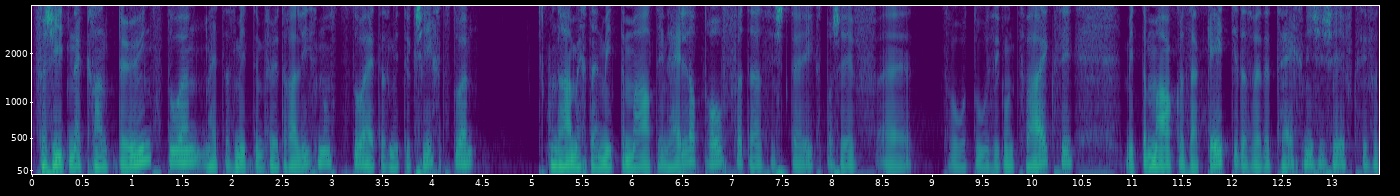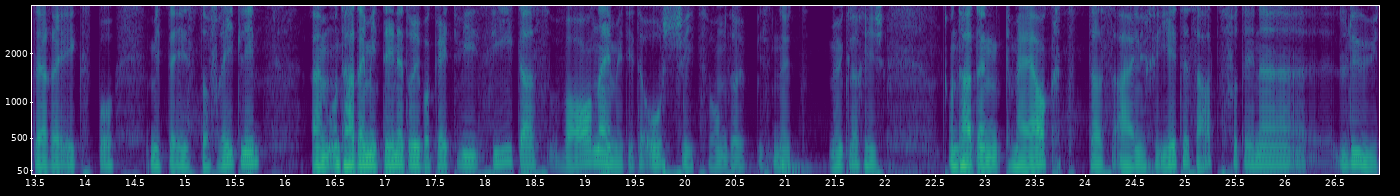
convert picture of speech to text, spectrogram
verschiedenen Kantonen zu tun? Hat das mit dem Föderalismus zu tun? Hat das mit der Geschichte zu tun? Und habe mich dann mit dem Martin Heller getroffen, das ist der Expo-Chef äh, 2002 gewesen, mit dem Marco Sacchetti, das war der technische Chef von dieser Expo, mit der Esther Friedli, ähm, und hat dann mit denen darüber geredet, wie sie das wahrnehmen in der Ostschweiz, warum so etwas nicht möglich ist. Und hat dann gemerkt, dass eigentlich jeder Satz von diesen Leuten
